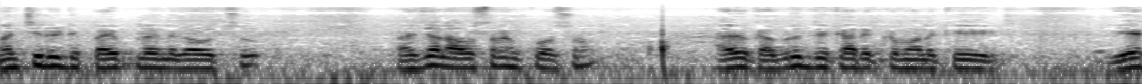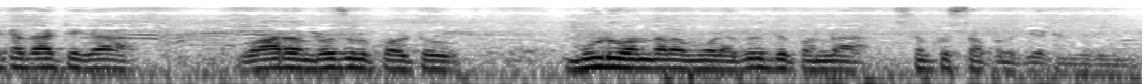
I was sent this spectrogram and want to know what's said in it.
మంచినీటి పైప్ లైన్లు కావచ్చు ప్రజల అవసరం కోసం యొక్క అభివృద్ధి కార్యక్రమాలకి ఏకదాటిగా వారం రోజుల పాటు మూడు వందల మూడు అభివృద్ధి పనుల శంకుస్థాపన చేయడం జరిగింది.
